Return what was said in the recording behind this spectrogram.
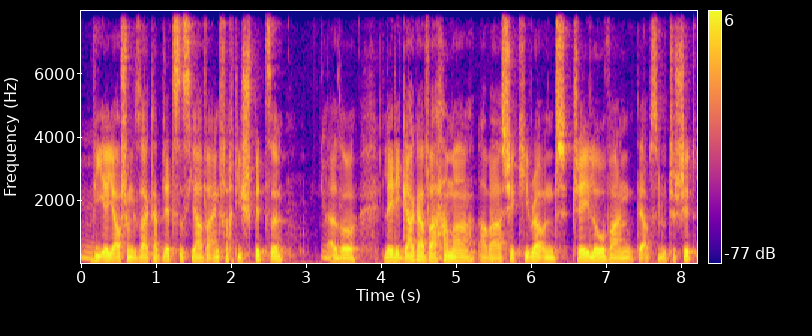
wie ihr ja auch schon gesagt habt, letztes Jahr war einfach die Spitze. Also Lady Gaga war Hammer, aber Shakira und J-Lo waren der absolute Shit.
